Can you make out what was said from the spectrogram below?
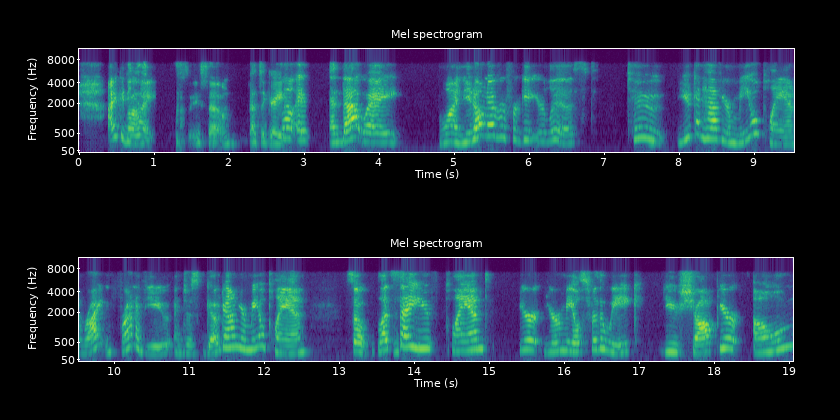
I could right. use. So that's a great. Well, and, and that way, one, you don't ever forget your list. Two, you can have your meal plan right in front of you and just go down your meal plan so let's say mm-hmm. you've planned your your meals for the week. You shop your own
